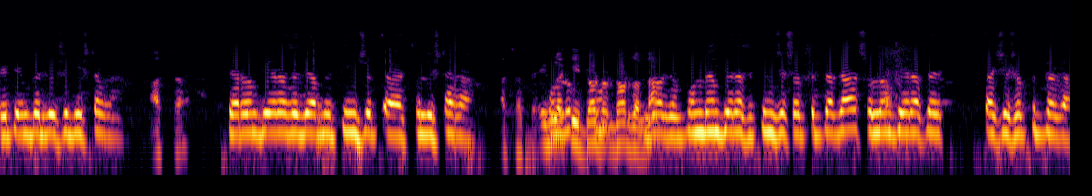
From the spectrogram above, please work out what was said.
এটিএম পের দুইশো বিশ টাকা। আচ্ছা। তেরো এম্পিয়ার আছে যে আপনি তিনশো চল্লিশ টাকা। আচ্ছা আচ্ছা। এগুলো কি ডর- ডর্জন না? দশজন পনেরো এম্পিয়ার আছে তিনশো সত্তর টাকা ষোলো এম্পিয়ার আছে চারশো সত্তর টাকা।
